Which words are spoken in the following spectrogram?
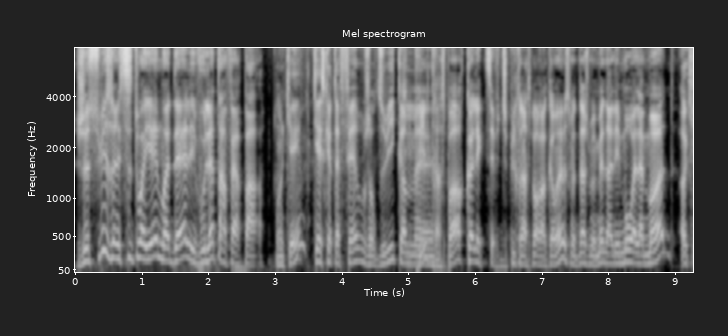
je suis un citoyen modèle et voulais t'en faire part. OK. Qu'est-ce que tu as fait aujourd'hui comme... J'ai pris le euh, transport collectif. J'ai pris le transport en commun parce que maintenant je me mets dans les mots à la mode. OK.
